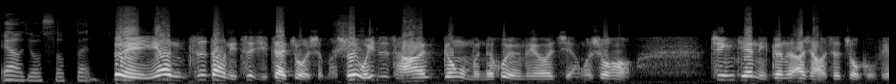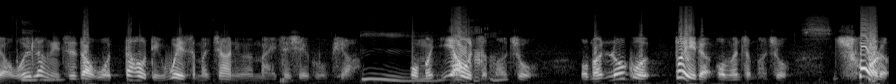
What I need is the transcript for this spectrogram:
要有所本。对，你要你知道你自己在做什么。所以我一直常常跟我们的会员朋友讲，我说哈，今天你跟着阿翔老师做股票，我会让你知道我到底为什么叫你们买这些股票。嗯，我们要怎么做？我们如果。对的，我们怎么做？错了，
